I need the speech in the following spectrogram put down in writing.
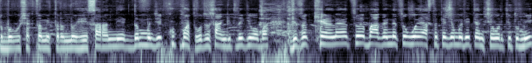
तर बघू शकता मित्रांनो हे सरांनी एकदम म्हणजे खूप महत्त्वाचं सांगितलं की बाबा ज्याचं खेळण्याचं बागडण्याचं वय असतं त्याच्यामध्ये त्यांच्यावरती तुम्ही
